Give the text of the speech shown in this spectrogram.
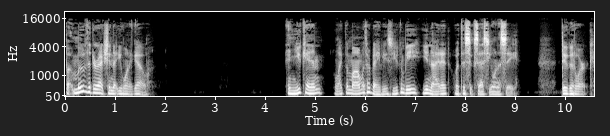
but move the direction that you want to go. And you can, like the mom with her babies, you can be united with the success you want to see. Do good work.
